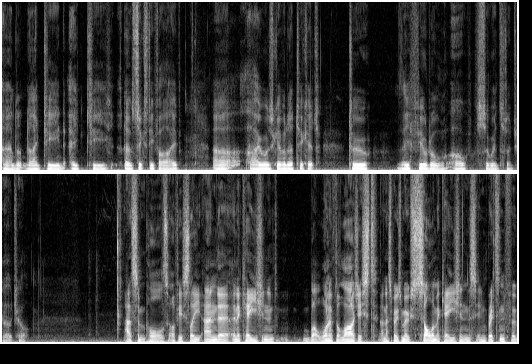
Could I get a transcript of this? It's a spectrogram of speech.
and 1980, no, 65, uh, I was given a ticket to the funeral of Sir Winston Churchill. at St Paul's, obviously, and uh, an occasion, well, one of the largest and I suppose most solemn occasions in Britain for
